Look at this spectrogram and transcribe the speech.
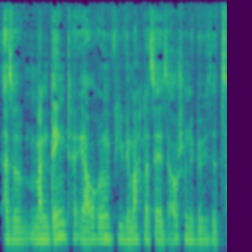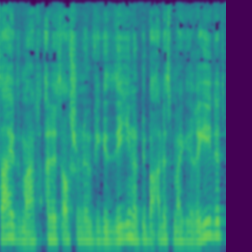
also man denkt ja auch irgendwie, wir machen das ja jetzt auch schon eine gewisse Zeit, man hat alles auch schon irgendwie gesehen und über alles mal geredet,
